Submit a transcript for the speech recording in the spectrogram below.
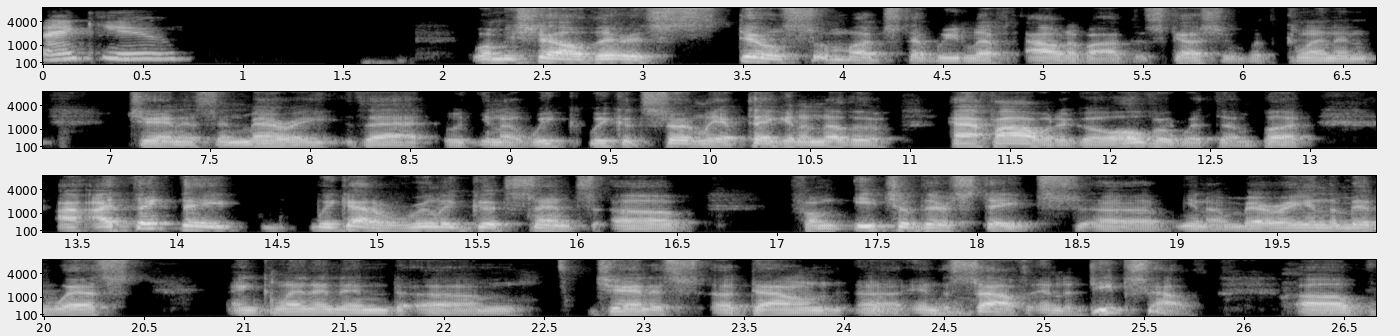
Thank you. Well, Michelle, there is still so much that we left out of our discussion with Glennon, Janice, and Mary that you know we we could certainly have taken another half hour to go over with them. But I, think they we got a really good sense of from each of their states. Uh, you know, Mary in the Midwest and Glennon and um, Janice uh, down uh, in the South and the Deep South of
